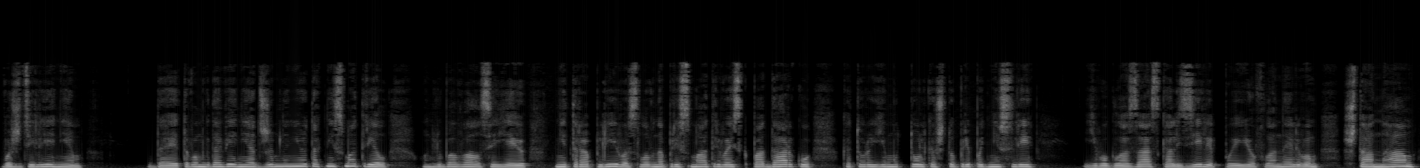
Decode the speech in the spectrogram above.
вожделением. До этого мгновения Джим на нее так не смотрел. Он любовался ею неторопливо, словно присматриваясь к подарку, который ему только что преподнесли. Его глаза скользили по ее фланелевым штанам,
